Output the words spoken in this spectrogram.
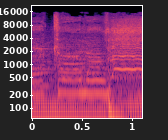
I come around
